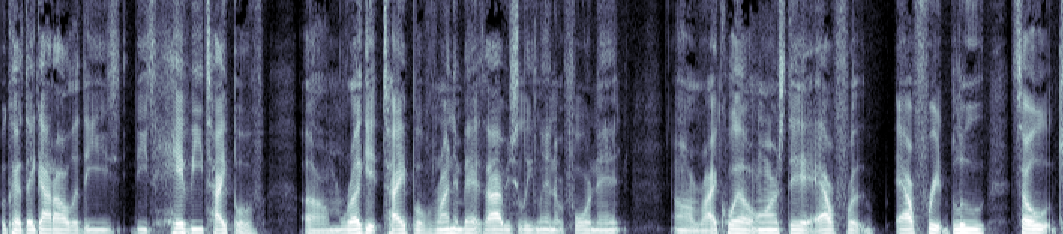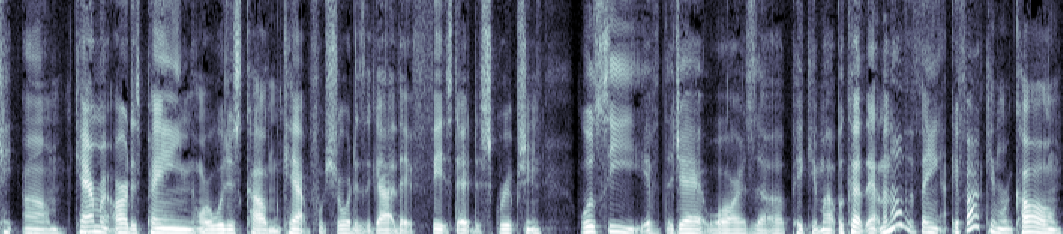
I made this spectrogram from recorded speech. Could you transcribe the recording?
because they got all of these these heavy type of um, rugged type of running backs. Obviously, Leonard Fournette, um, Armstead, Alfred Alfred Blue. So um, Cameron Artis Payne, or we'll just call him Cap for short, is a guy that fits that description. We'll see if the Jaguars uh, pick him up. Because another thing, if I can recall,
